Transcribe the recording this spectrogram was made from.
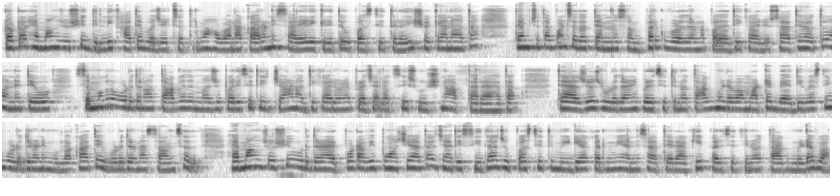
ડોક્ટર હેમાંગ જોશી દિલ્હી ખાતે બજેટ સત્રમાં હોવાના કારણે શારીરિક રીતે ઉપસ્થિત રહી શક્યા ન હતા. તેમ છતાં પણ સતત તેમનો સંપર્ક વડોદરાના પદાધિકારીઓ સાથે હતો અને તેઓ સમગ્ર વડોદરાનો તાગ તેમજ પરિસ્થિતિ જાણ અધિકારીઓને પ્રજાલક્ષી સૂચના આપતા રહ્યા હતા. ત્યારે આજરોજ વડોદરાની પરિસ્થિતિનો તાગ મેળવવા માટે બે દિવસની વડોદરાની મુલાકાતે વડોદરાના સાંસદ હેમાંગ જોશી વડોદરા એરપોર્ટ આવી પહોંચ્યા હતા, જ્યાંથી સીધા જ ઉપસ્થિત મીડિયાકર્મી અને સાથે રાખી પરિસ્થિતિનો તાગ મેળવવા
